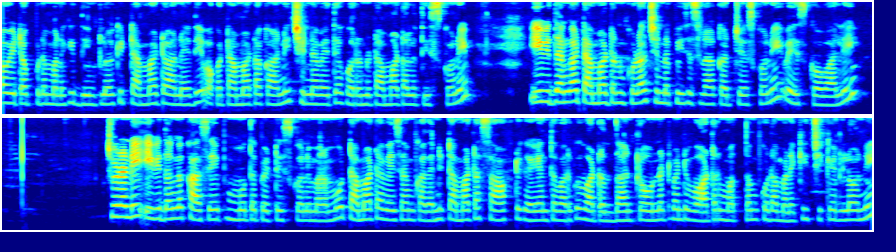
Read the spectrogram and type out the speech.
అయ్యేటప్పుడు మనకి దీంట్లోకి టమాటో అనేది ఒక టమాటో కానీ చిన్నవైతే ఒక రెండు టమాటాలు తీసుకొని ఈ విధంగా టమాటోను కూడా చిన్న పీసెస్లా కట్ చేసుకొని వేసుకోవాలి. చూడండి ఈ విధంగా కాసేపు మూత పెట్టేసుకొని మనము టమాటా వేసాం కదండి టమాటా సాఫ్ట్గా అయ్యేంత వరకు వాటర్ దాంట్లో ఉన్నటువంటి వాటర్ మొత్తం కూడా మనకి చికెన్లోని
